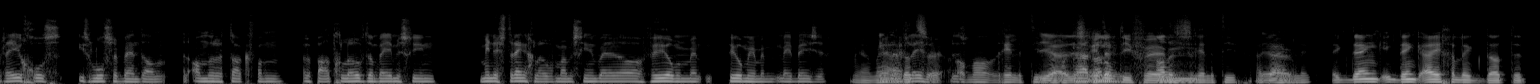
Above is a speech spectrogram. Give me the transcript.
regels iets losser bent dan een andere tak van een bepaald geloof, dan ben je misschien minder streng gelovig, maar misschien ben je er wel veel meer, mee- veel meer mee, mee bezig. Ja, maar ja, dat is leven, er dus- allemaal relatief. Ja, dus Ja. Alles is ehm, relatief, uiteindelijk. Ik denk, ik denk eigenlijk dat het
